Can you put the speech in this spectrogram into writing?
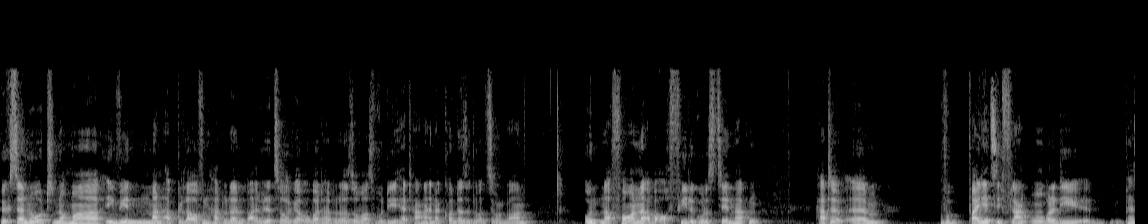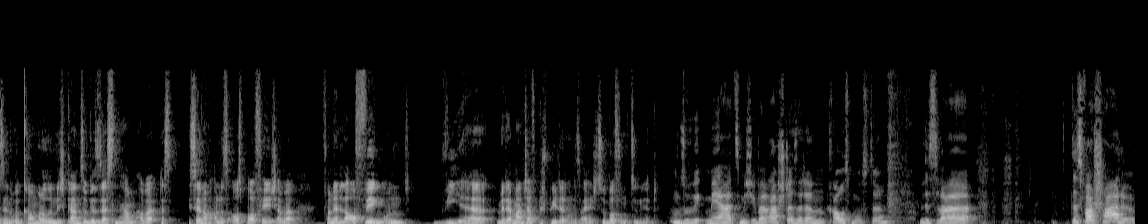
höchster Not nochmal irgendwie einen Mann abgelaufen hat oder einen Ball wieder zurückerobert hat oder sowas, wo die Hertaner in einer Kontersituation waren und nach vorne aber auch viele gute Szenen hatten, hatte, ähm, wobei jetzt die Flanken oder die äh, Pässe in den Rückraum oder so nicht ganz so gesessen haben, aber das ist ja noch alles ausbaufähig, aber von den Laufwegen und wie er mit der Mannschaft gespielt hat, hat es eigentlich super funktioniert. Umso mehr hat es mich überrascht, dass er dann raus musste. Und das war. Das war schade,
